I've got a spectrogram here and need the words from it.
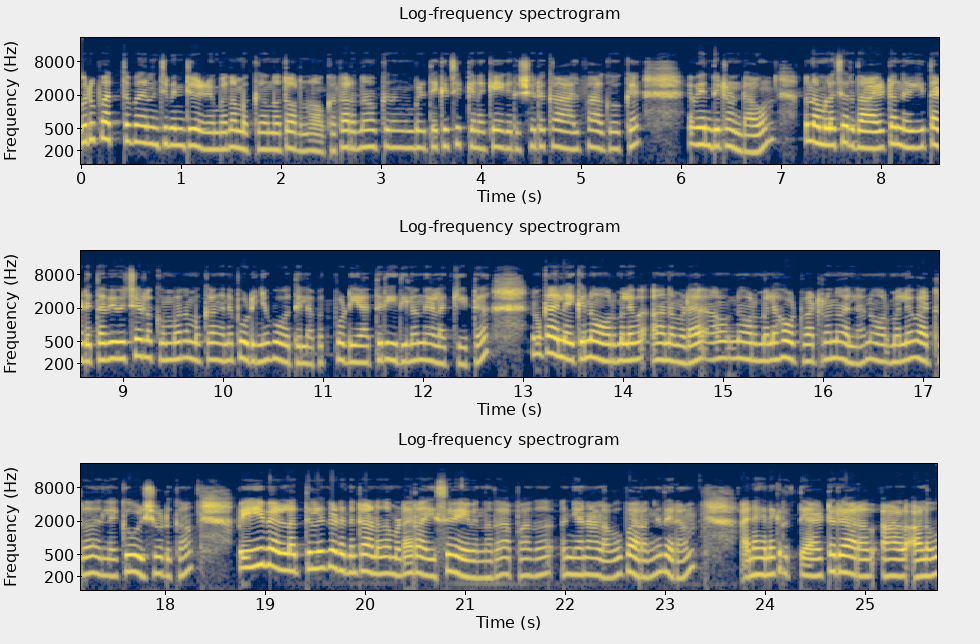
ഒരു പത്ത് പതിനഞ്ച് മിനിറ്റ് കഴിയുമ്പോൾ നമുക്ക് ഒന്ന് തുറന്ന് നോക്കാം. തുറന്ന് നോക്കുമ്പോഴത്തേക്ക് ചിക്കനൊക്കെ ഏകദേശം ഒരു കാൽ ഭാഗമൊക്കെ വെന്തിട്ടുണ്ടാവും. അപ്പോൾ നമ്മൾ ചെറുതായിട്ടൊന്ന് ഈ തടിത്തവി വെച്ച് ഇളക്കുമ്പോൾ നമുക്ക് അങ്ങനെ പൊടിഞ്ഞു പോകത്തില്ല. അപ്പോൾ പൊടിയാത്ത രീതിയിലൊന്ന് ഇളക്കിയിട്ട് നമുക്ക് അതിലേക്ക് നോർമൽ നമ്മുടെ നോർമൽ ഹോട്ട് വാട്ടറൊന്നും അല്ല നോർമൽ വാട്ടർ അതിലേക്ക് ഒഴിച്ചു കൊടുക്കാം. അപ്പോൾ ഈ വെള്ളത്തിൽ കിടന്നിട്ടാണ് നമ്മുടെ റൈസ് വേവുന്നത്. അപ്പോൾ അത് ഞാൻ അളവ് പറഞ്ഞു തരാം. അതിനങ്ങനെ കൃത്യമായിട്ടൊരു അളവ്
